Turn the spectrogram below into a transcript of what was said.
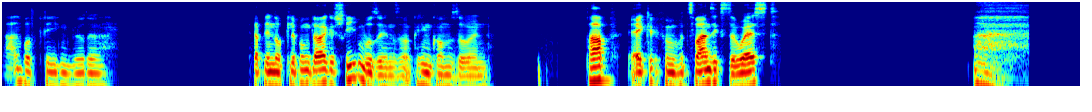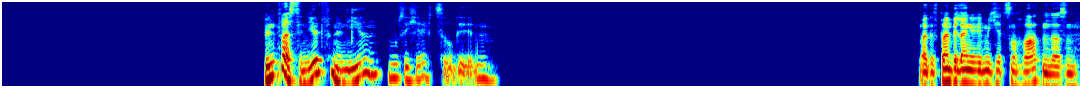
Eine Antwort kriegen würde. Ich habe denen noch klipp und klar geschrieben, wo sie hin so hinkommen sollen. Pub, Ecke 25. West. Bin fasziniert von den Iren, muss ich echt zugeben. Mal gespannt, wie lange die mich jetzt noch warten lassen.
